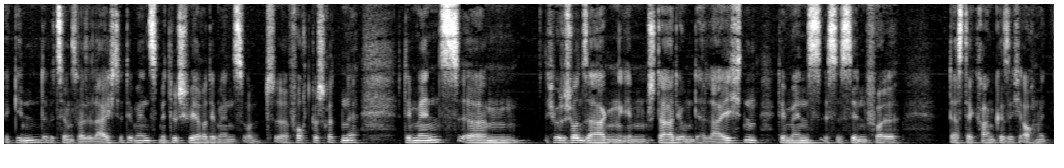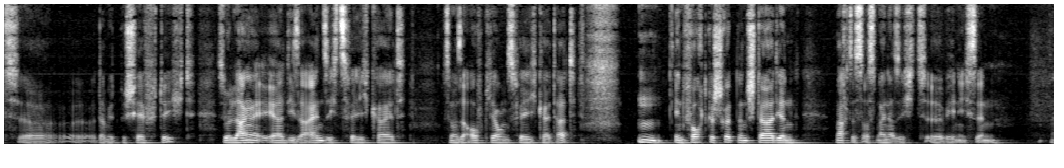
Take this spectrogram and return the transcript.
beginnende bzw. leichte Demenz, mittelschwere Demenz und äh, fortgeschrittene Demenz. Ähm, ich würde schon sagen, im Stadium der leichten Demenz ist es sinnvoll, dass der Kranke sich auch mit, äh, damit beschäftigt, solange er diese Einsichtsfähigkeit bzw. Aufklärungsfähigkeit hat. In fortgeschrittenen Stadien macht es aus meiner Sicht äh, wenig Sinn. Ja.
